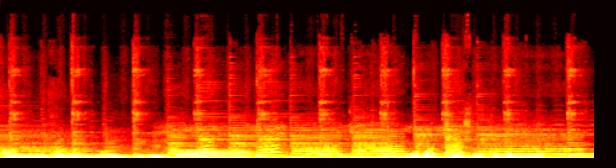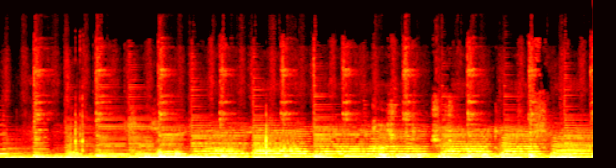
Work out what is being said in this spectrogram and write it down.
다음 영상은 뭘 찍을까? 이거 마트에서 산 건데요. 생선 많이 건데 칼슘 섭취에 좋을 것 같아서 샀습니다.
